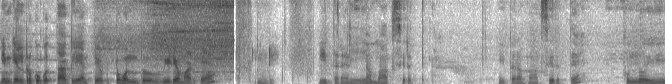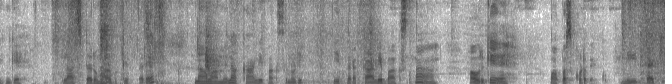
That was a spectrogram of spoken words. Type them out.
ನಿಮಗೆಲ್ರಿಗೂ ಗೊತ್ತಾಗಲಿ ಅಂತೇಳ್ಬಿಟ್ಟು ಒಂದು ವಿಡಿಯೋ ಮಾಡಿದೆ. ನೋಡಿ, ಈ ಥರ ಎಲ್ಲ ಬಾಕ್ಸ್ ಇರುತ್ತೆ. ಈ ಥರ ಬಾಕ್ಸ್ ಇರುತ್ತೆ. ಫುಲ್ಲು ಹಿಂಗೆ ಪ್ಲಾಸ್ಟರು ಮಾಡಿಬಿಟ್ಟಿರ್ತಾರೆ. ನಾವು ಆಮೇಲೆ ಆ ಖಾಲಿ ಬಾಕ್ಸ್ ನೋಡಿ ಈ ಥರ ಖಾಲಿ ಬಾಕ್ಸ್ನ ಅವ್ರಿಗೆ ವಾಪಸ್ ಕೊಡಬೇಕು ನೀಟಾಗಿ.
